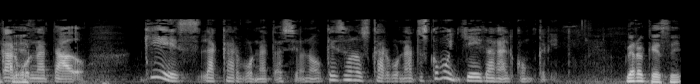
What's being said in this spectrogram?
carbonatado. ¿Qué es la carbonatación o qué son los carbonatos? ¿Cómo llegan al concreto? Claro que sí.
